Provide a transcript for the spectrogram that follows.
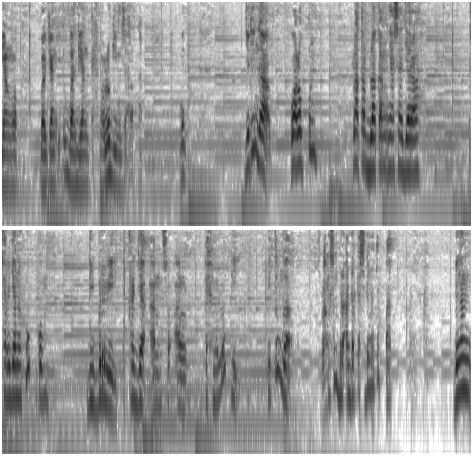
yang bagian itu bagian teknologi misalkan. Jadi nggak walaupun latar belakangnya sejarah sarjana hukum diberi pekerjaan soal teknologi itu nggak langsung beradaptasi dengan cepat. Dengan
